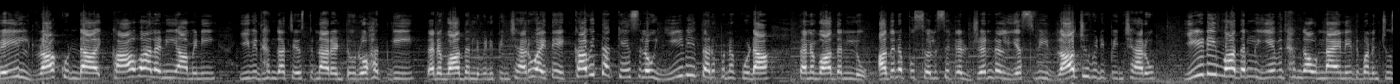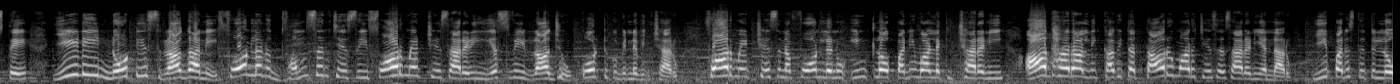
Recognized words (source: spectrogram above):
బెయిల్ రాకుండా కావాలని ఆమెని ఈ విధంగా చేస్తున్నారంటూ రోహత్గి తన వాదనలు వినిపించారు. అయితే కవిత కేసులో ఈడీ తరపున కూడా తన వాదనలు అదనపు సొలిసిటర్ జనరల్ ఎస్వి రాజు వినిపించారు. ఈడీ వాదనలు ఏ విధంగా ఉన్నాయనేది మనం చూస్తే ఈడీ నోటీస్ రాగానే ఫోన్లను ధ్వంసం చేసి ఫార్మేట్ చేశారని ఎస్వి రాజు కోర్టుకు విన్నవించారు. ఫార్మేట్ చేసిన ఫోన్లను ఇంట్లో పని వాళ్ళకిచ్చారని ఆధారాల్ని కవిత తారుమారు చేసేశారని అన్నారు. ఈ పరిస్థితుల్లో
